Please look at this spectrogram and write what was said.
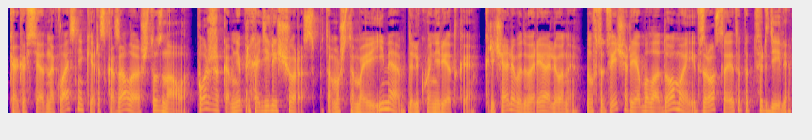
Как и все одноклассники, рассказала, что знала. Позже ко мне приходили еще раз, потому что мое имя далеко не редкое. Кричали во дворе Алены. Но в тот вечер я была дома, и взрослые это подтвердили.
